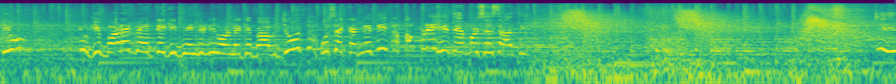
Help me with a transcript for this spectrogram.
क्यों? क्योंकि बड़े बेटे की बींदनी होने के बावजूद उसे करनी थी अपने ही देवर से शादी। जी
